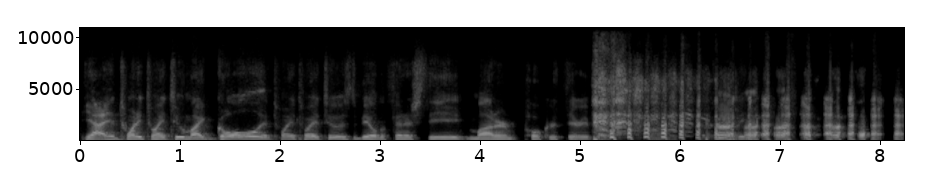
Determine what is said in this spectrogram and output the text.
yeah, in 2022, my goal in 2022 is to be able to finish the modern poker theory book.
